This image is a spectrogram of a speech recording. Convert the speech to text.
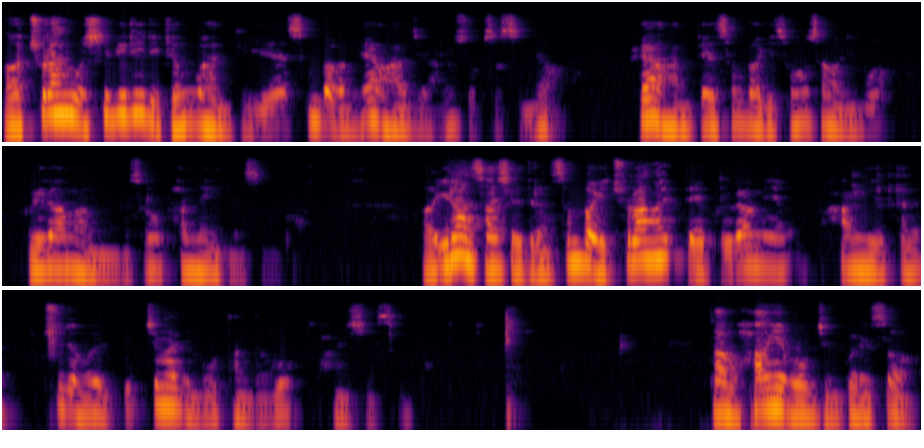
어, 출항 후 11일이 경과한 뒤에 선박은 회항하지 않을 수 없었으며 회항한 때 선박이 손상을 입어 불감한 것으로 판명이 되었습니다. 어, 이러한 사실들은 선박이 출항할 때 불감항이었다는 추정을 입증하지 못한다고 판시했습니다. 다음 항해보험증권에서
